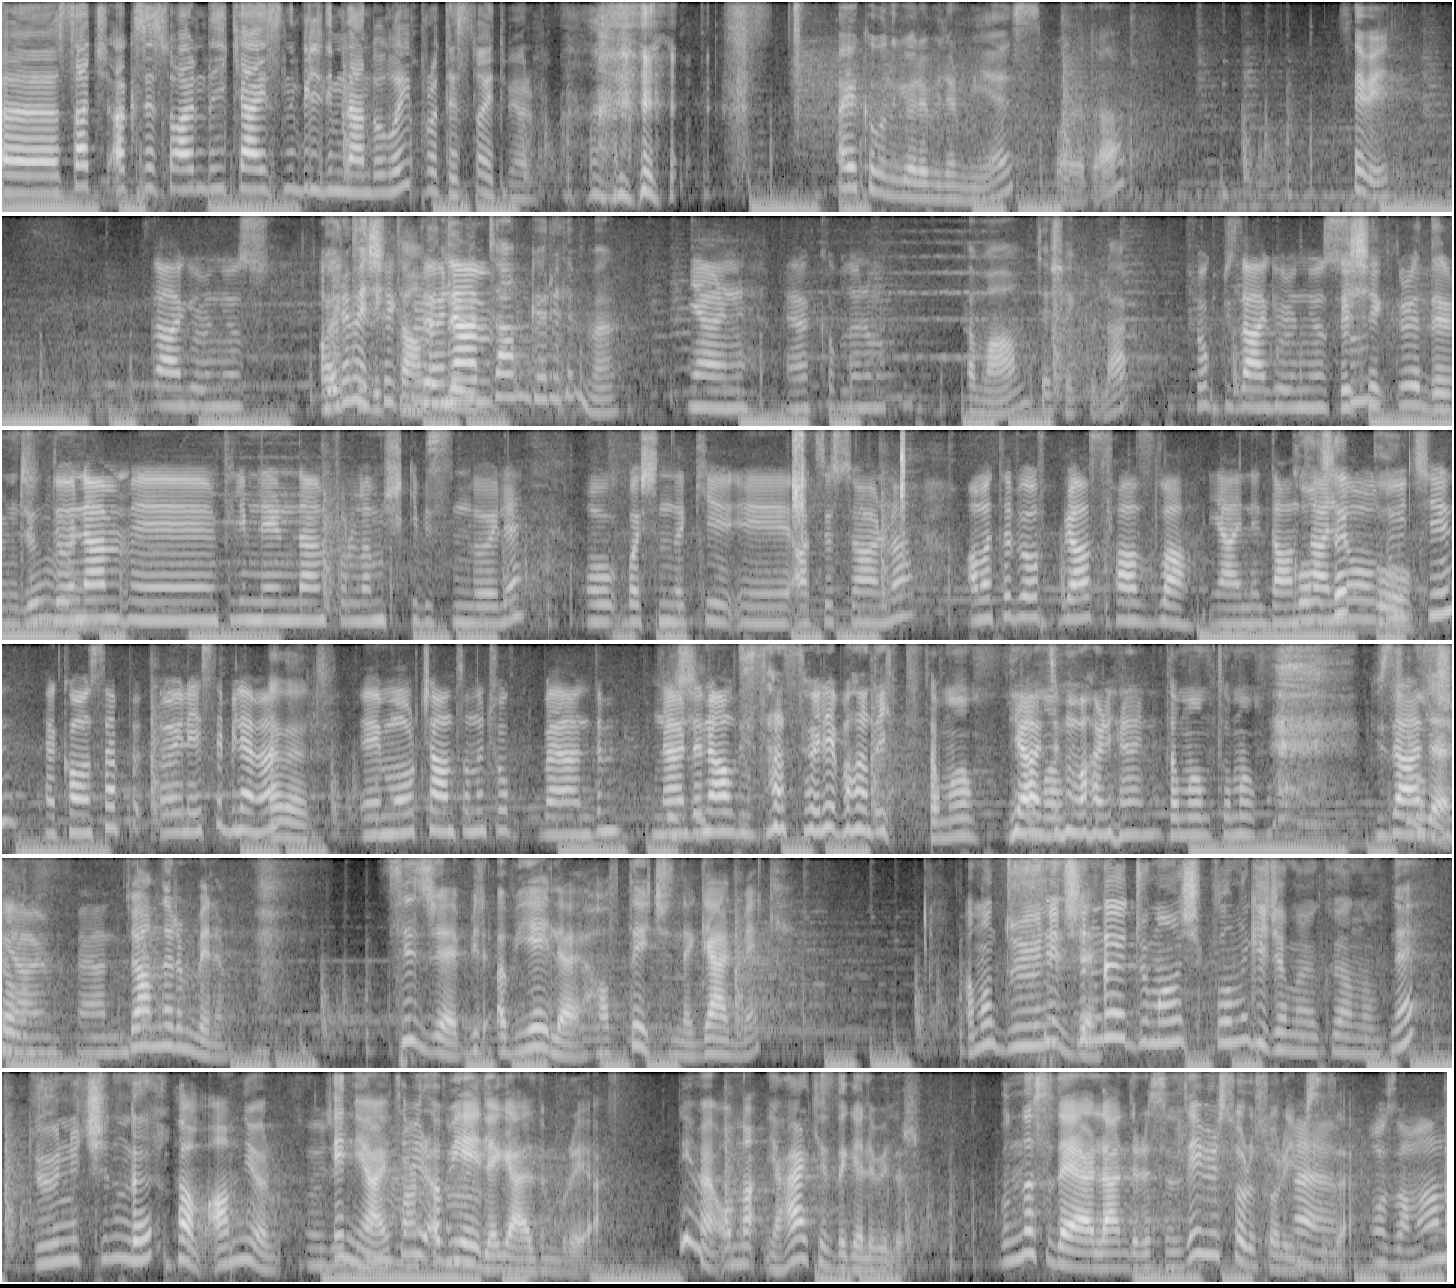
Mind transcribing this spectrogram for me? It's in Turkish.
Ee, saç aksesuarının da hikayesini bildiğimden dolayı protesto etmiyorum. Ayakkabını görebilir miyiz bu arada? Sevil. Güzel görünüyorsun. Ay, Göremedik teşekkür tam. ederim. Dönem- Tam görelim mi? Yani ayakkabılarına bakın. Tamam. Teşekkürler. Çok güzel görünüyorsun. Teşekkür ederim canım. Dönem e, filmlerinden fırlamış gibisin böyle. O başındaki e, aksesuarla. Ama tabii o biraz fazla. Yani dantelli Konsept olduğu bu. için. Ha, konsept öyleyse bilemem. Evet. E, mor çantanı çok beğendim. Nereden Teşekkür- aldıysan söyle bana da Tamam. ihtiyacım tamam. var yani. Tamam tamam. Güzeldi Konuşalım. yani beğendim. Canlarım benim. Sizce bir abiyeyle hafta içinde gelmek Ama düğün Sizce? içinde cuma şıklığını giyeceğim Öykü Hanım. ne? Düğün içinde Tamam anlıyorum. En nihayetinde bir abiyeyle geldim buraya. Değil mi? Onlar, ya herkes de gelebilir. Bunu nasıl değerlendirirsiniz diye bir soru sorayım He, size. O zaman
